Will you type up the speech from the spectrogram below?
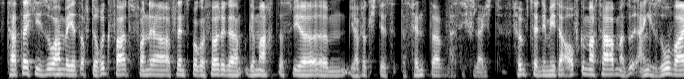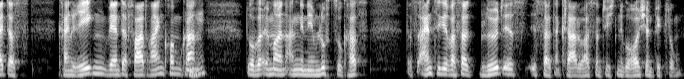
Ist tatsächlich so, haben wir jetzt auf der Rückfahrt von der Flensburger Förde ge gemacht, dass wir ähm, ja wirklich das, das Fenster, was ich vielleicht fünf Zentimeter aufgemacht haben, also eigentlich so weit, dass kein Regen während der Fahrt reinkommen kann, mhm. du aber immer einen angenehmen Luftzug hast. Das Einzige, was halt blöd ist, ist halt, na klar, du hast natürlich eine Geräuschentwicklung.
